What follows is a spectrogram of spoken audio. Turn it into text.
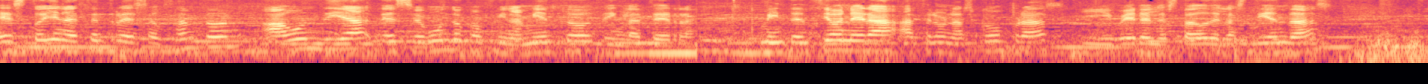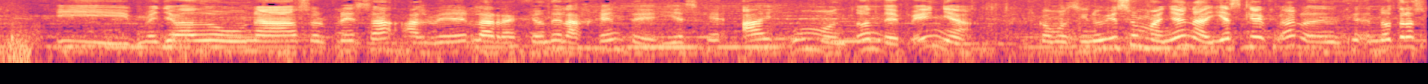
Estoy en el centro de Southampton a un día del segundo confinamiento de Inglaterra. Mi intención era hacer unas compras y ver el estado de las tiendas y me he llevado una sorpresa al ver la reacción de la gente y es que hay un montón de peña, como si no hubiese un mañana y es que claro, en otros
